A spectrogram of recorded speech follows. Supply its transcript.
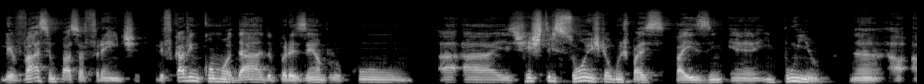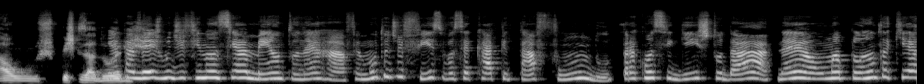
levasse um passo à frente. Ele ficava incomodado, por exemplo, com as restrições que alguns países é, impunham né, aos pesquisadores. E até mesmo de financiamento, né, Rafa? É muito difícil você captar fundo para conseguir estudar né, uma planta que é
